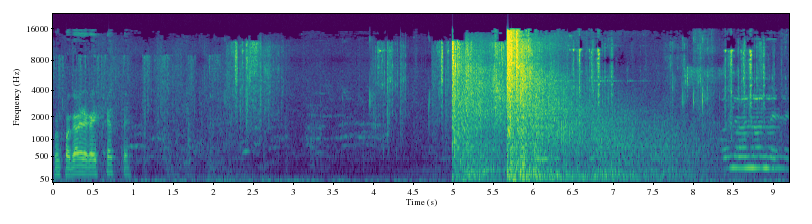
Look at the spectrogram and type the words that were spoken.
Ven para acá, mira que hay gente. No, no, no.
